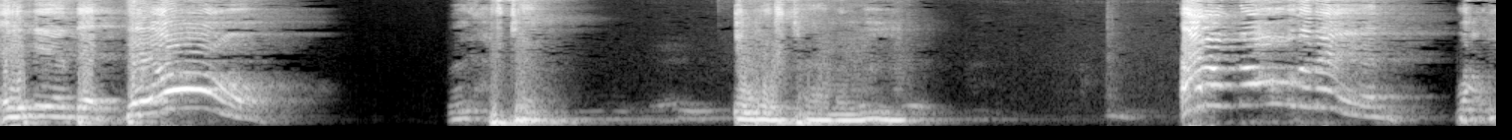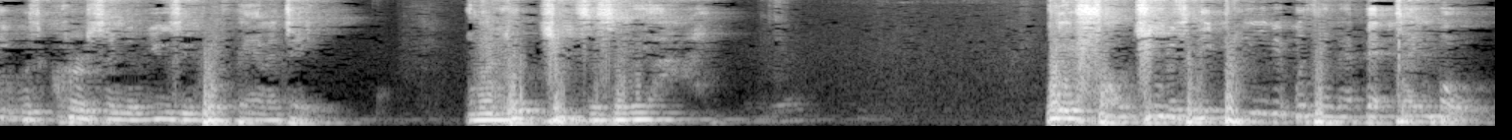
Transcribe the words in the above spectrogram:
Amen. That they all left him in his time of need. I don't know the man while he was cursing and using profanity. And he looked Jesus in the eye. Saw Judas and he pleaded with him at that table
